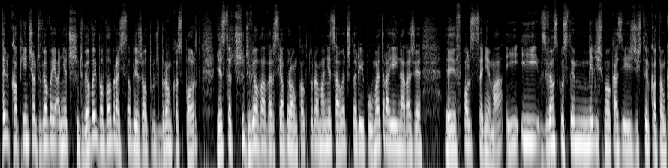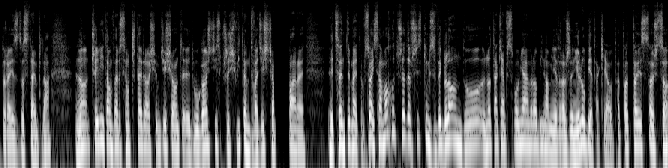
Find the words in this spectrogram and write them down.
tylko pięciodrzwiowej, a nie trzydrzwiowej, bo wyobraź sobie, że oprócz Bronco Sport jest też trzydrzwiowa wersja Bronco, która ma niecałe 4,5 metra. Jej na razie yy, w Polsce nie ma I, i w związku z tym mieliśmy okazję jeździć tylko tą, która jest dostępna, no, czyli tą wersją 4,80 długości z prześwitem 20 parę y, centymetrów. Słuchaj, samochód przede wszystkim z wyglądu, no tak jak wspomniałem, robi na mnie wrażenie. Lubię takie auta. To, to jest coś, co...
